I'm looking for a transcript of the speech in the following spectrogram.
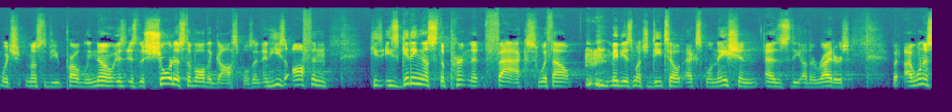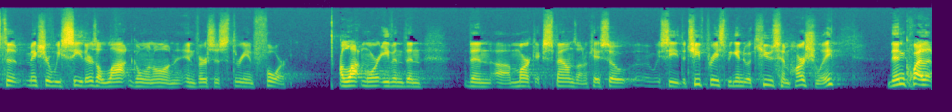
which most of you probably know, is, is the shortest of all the Gospels. And, and he's often, he's, he's getting us the pertinent facts without maybe as much detailed explanation as the other writers. But I want us to make sure we see there's a lot going on in verses 3 and 4. A lot more even than, than uh, Mark expounds on. Okay, so we see the chief priests begin to accuse him harshly. Then Pilate,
